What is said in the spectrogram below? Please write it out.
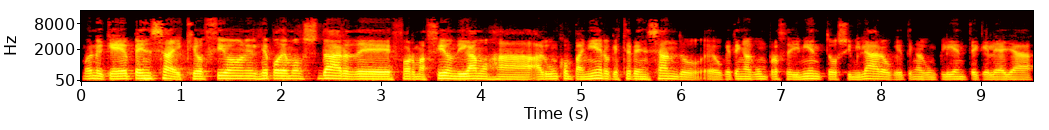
Bueno, ¿y qué pensáis? ¿Qué opciones le podemos dar de formación, digamos, a algún compañero que esté pensando eh, o que tenga algún procedimiento similar o que tenga algún cliente que le haya,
